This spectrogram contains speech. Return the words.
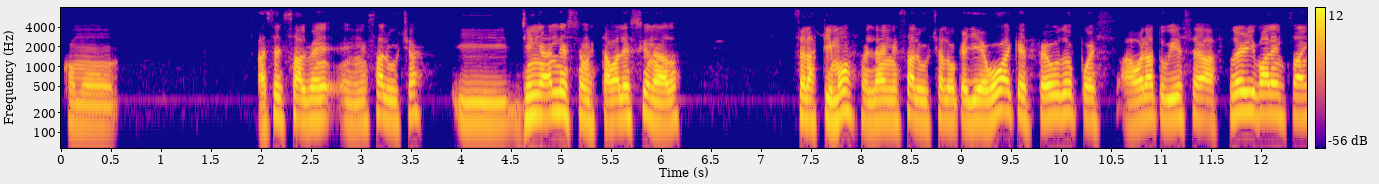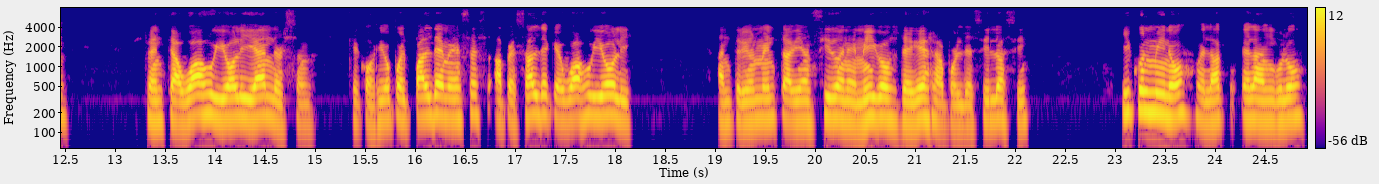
como hace el salve en esa lucha y Jim Anderson estaba lesionado, se lastimó en esa lucha, lo que llevó a que el feudo pues ahora tuviese a Flair y Valentine frente a Wahoo y Oli Anderson, que corrió por un par de meses, a pesar de que Wahoo y Oli anteriormente habían sido enemigos de guerra, por decirlo así, y culminó el ángulo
